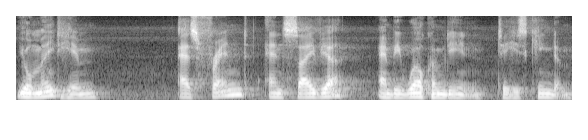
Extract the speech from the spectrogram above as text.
you'll meet him as friend and saviour and be welcomed in to his kingdom.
